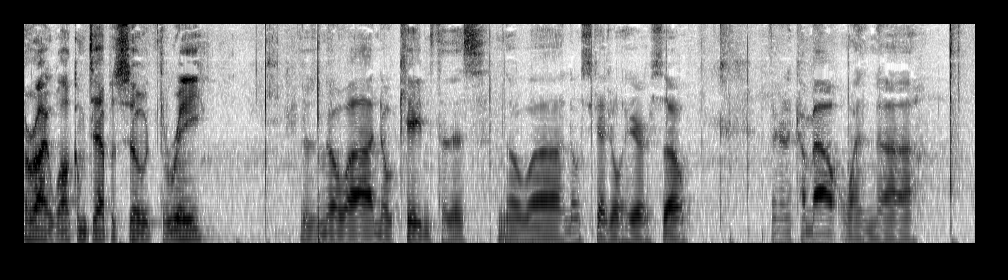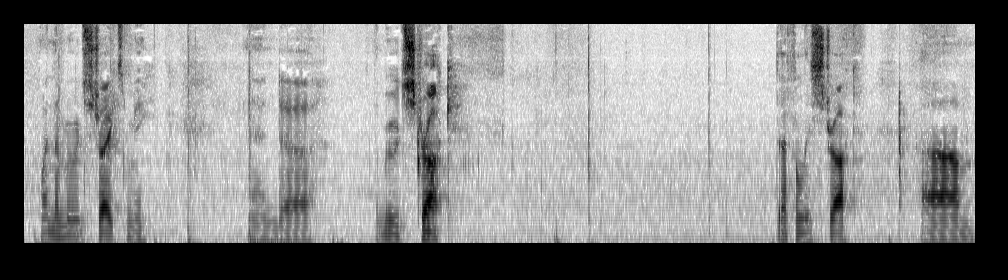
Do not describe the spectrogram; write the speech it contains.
All right, welcome to episode three. There's no uh, no cadence to this, no uh, no schedule here, so they're gonna come out when uh, when the mood strikes me, and uh, the mood struck. Definitely struck. Um,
